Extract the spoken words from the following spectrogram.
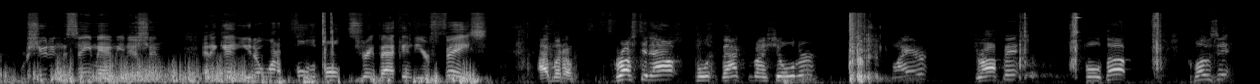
We're shooting the same ammunition. And again, you don't want to pull the bolt straight back into your face. I'm going to thrust it out, pull it back to my shoulder, fire, drop it, bolt up, close it.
